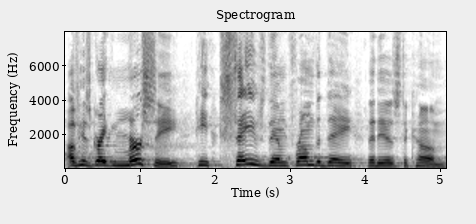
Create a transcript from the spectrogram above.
of His great mercy, He saves them from the day that is to come.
